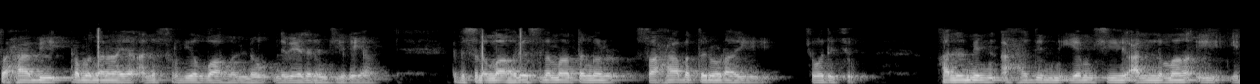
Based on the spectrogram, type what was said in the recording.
സഹാബി പ്രമുഖനായ അനസ്രതി അള്ളാഹുവിനു നിവേദനം ചെയ്യുകയാണ്. നബി സല്ലാഹു അലൈഹി വസ്ലമ തങ്ങൾ സഹാബത്തിനോടായി ചോദിച്ചു ഹൽമിൻ അഹദിൻ യംഷി അൽമായി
